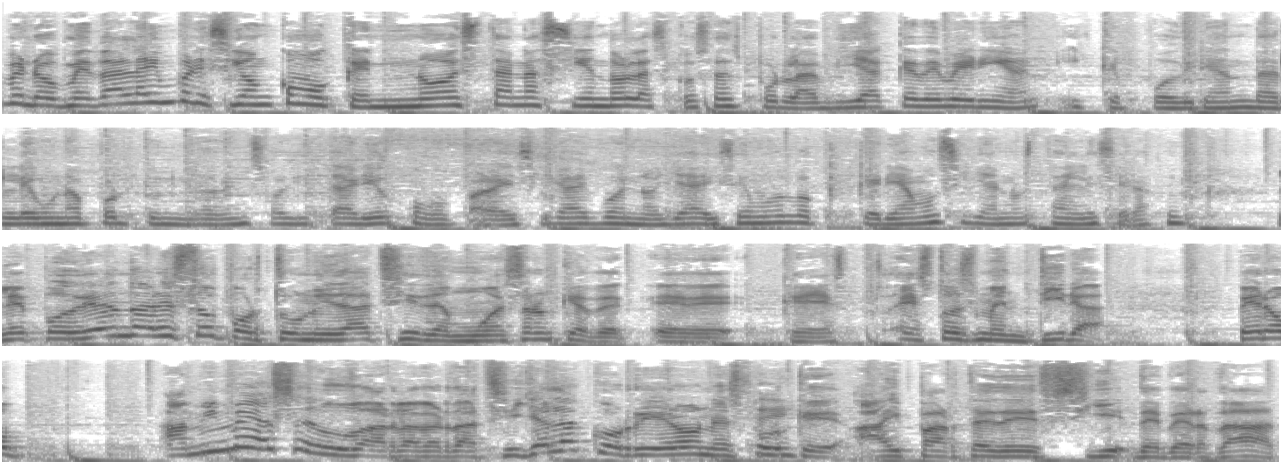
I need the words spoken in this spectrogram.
pero me da la impresión como que no están haciendo las cosas por la vía que deberían y que podrían darle una oportunidad en solitario como para decir, ay, bueno, ya hicimos lo que queríamos y ya no está en el Serafín. Le podrían dar esta oportunidad si demuestran que, eh, que esto, esto es mentira. Pero a mí me hace dudar, la verdad. Si ya la corrieron es Sí. porque hay parte de, de verdad.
